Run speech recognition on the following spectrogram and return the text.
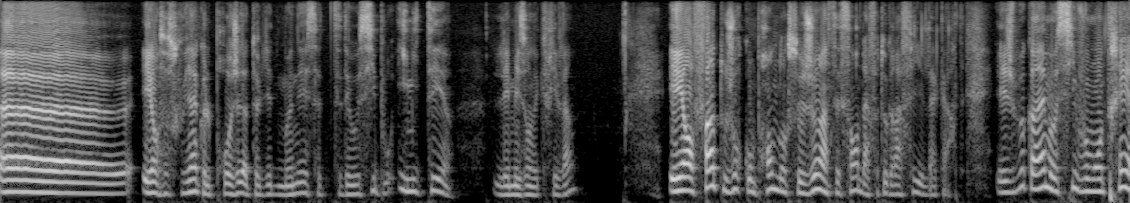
Euh, et on se souvient que le projet d'atelier de Monet, c'était aussi pour imiter les maisons d'écrivains. Et enfin, toujours comprendre donc, ce jeu incessant de la photographie et de la carte. Et je veux quand même aussi vous montrer...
